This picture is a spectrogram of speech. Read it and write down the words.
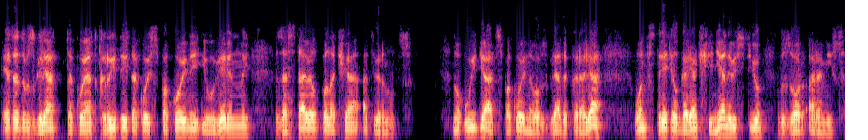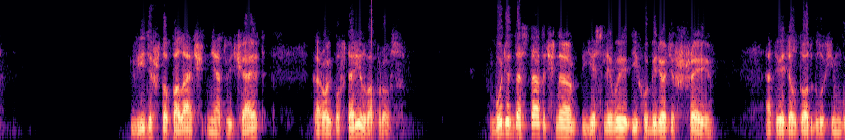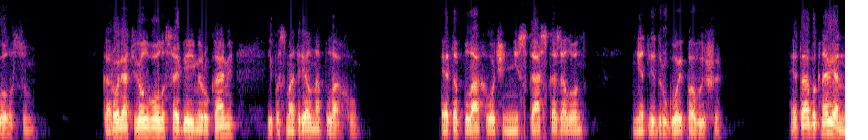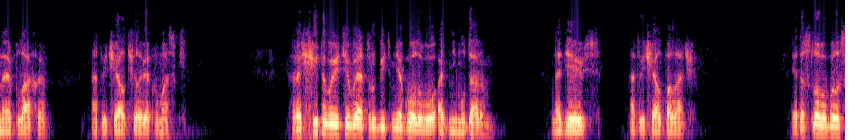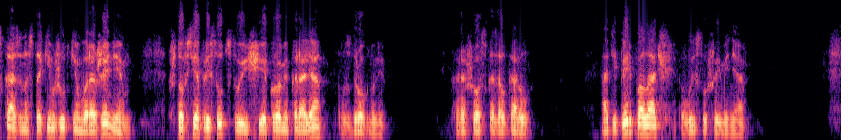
Этот взгляд, такой открытый, такой спокойный и уверенный, заставил палача отвернуться. Но, уйдя от спокойного взгляда короля, он встретил горячей ненавистью взор Арамиса. Видя, что палач не отвечает, король повторил вопрос — «Будет достаточно, если вы их уберете с шеи», — ответил тот глухим голосом. Король отвел волосы обеими руками и посмотрел на плаху. «Эта плаха очень низка», — сказал он. «Нет ли другой повыше?» «Это обыкновенная плаха», — отвечал человек в маске. «Рассчитываете вы отрубить мне голову одним ударом?» «Надеюсь», — отвечал палач. Это слово было сказано с таким жутким выражением, что все присутствующие, кроме короля, вздрогнули. «Хорошо», — сказал Карл. «А теперь, палач, выслушай меня».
